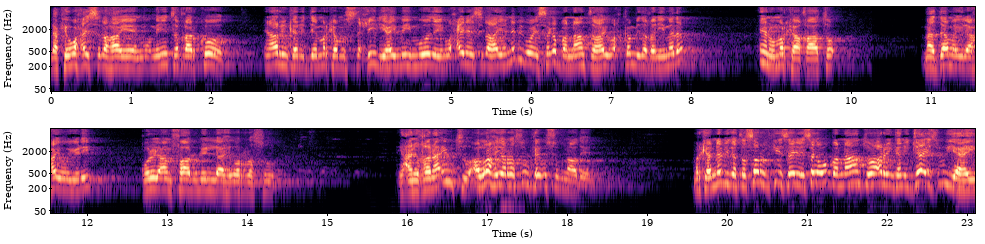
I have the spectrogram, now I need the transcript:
laakiin waxay islahaayeen mu'miniinta qaarkood in arrinkani dee markaa mustaxiil yahay may moodayn waxayna islahaayeen nebiga way isaga bannaan tahay wax ka mida khaniimada inuu markaa qaato. Maadaama ilaahay uu yidhi qul ilanfaalu lilaahi waalrasuul yacni khanaa'imtu allah iyo rasuulkay u sugnaadeen. Marka nebiga tasarrufkiisa inay isaga u bannaantaho arrinkani jaa'is u yahay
